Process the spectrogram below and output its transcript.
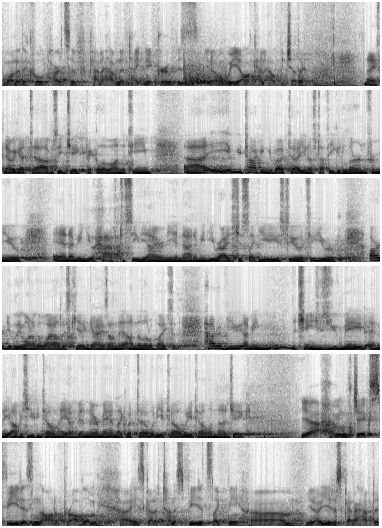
one of the cool parts of kind of having a tight knit group is you know we all kind of help each other. Nice. Now we got uh, obviously Jake Piccolo on the team. Uh, you're talking about uh, you know stuff he could learn from you, and I mean you have to see the irony in that. I mean he rides just like you used to. You were arguably one of the wildest kid guys on the on the little bikes. How have you? I mean the changes you've made, and the, obviously you can tell him, hey, I've been there, man. Like what? Uh, what do you tell? What do you telling uh, Jake? Yeah, I mean, Jake's speed is not a problem. Uh, he's got a ton of speed. It's like me. Um, you know, you just gotta have to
